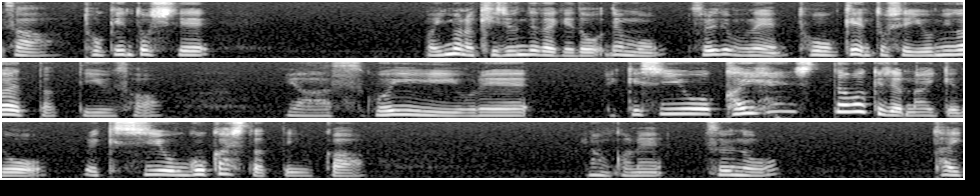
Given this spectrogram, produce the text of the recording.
さあ刀剣として、まあ、今の基準でだけどでもそれでもね刀剣として蘇ったっていうさいやすごい俺歴史を改変したわけじゃないけど歴史を動かしたっていうかなんかねそういうのを体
